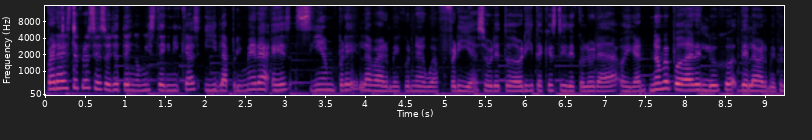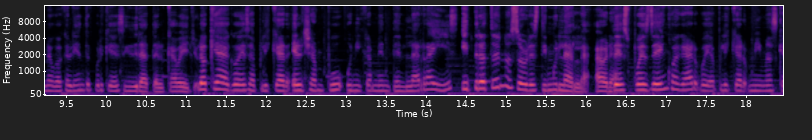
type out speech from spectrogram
Para este proceso yo tengo mis técnicas y la primera es siempre lavarme con agua fría, sobre todo ahorita que estoy decolorada. Oigan, no me puedo dar el lujo de lavarme con agua caliente porque deshidrata el cabello. Lo que hago es aplicar el shampoo únicamente en la raíz y trato de no sobreestimularla. Ahora, después de enjuagar voy a aplicar mi mascarilla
